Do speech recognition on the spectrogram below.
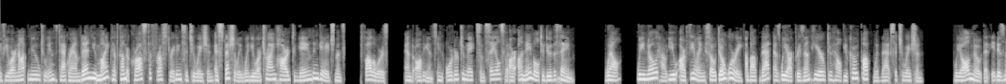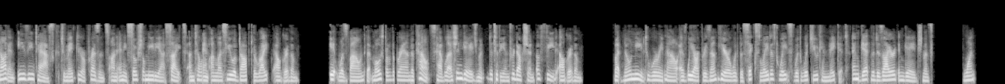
If you are not new to Instagram then you might have come across the frustrating situation especially when you are trying hard to gain engagements, followers, and audience in order to make some sales but are unable to do the same. Well, we know how you are feeling so don't worry about that as we are present here to help you cope up with that situation. We all know that it is not an easy task to make your presence on any social media sites until and unless you adopt the right algorithm. It was found that most of the brand accounts have less engagement due to the introduction of feed algorithm. But no need to worry now as we are present here with the 6 latest ways with which you can make it and get the desired engagements. 1.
